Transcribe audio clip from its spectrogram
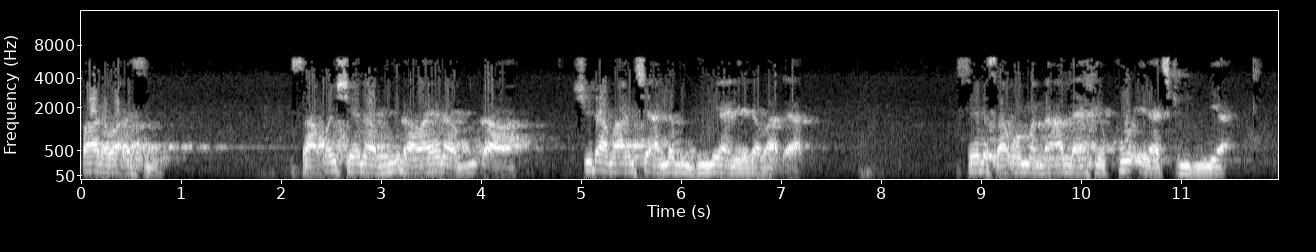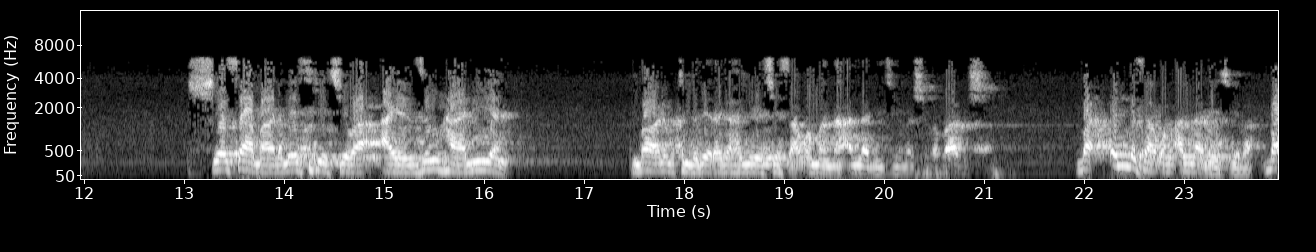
fara wa'azi saƙon shi yana budawa yana budawa shi dama an ce annabin duniya ne gaba ɗaya sai da saƙon manzon Allah ya kai ko ina cikin duniya. Shi yasa malamai suke cewa a yanzu haliyan ba wani mutum da zai daga hannu ya ce saƙon manzan Allah bai ce mashi ba babu shi. Ba inda saƙon Allah bai ce ba ba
